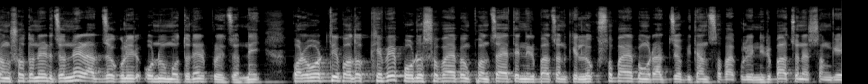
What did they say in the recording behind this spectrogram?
সংশোধনের জন্য রাজ্যগুলির অনুমোদনের প্রয়োজন নেই। পরবর্তী পদক্ষেপে পৌরসভা এবং পঞ্চায়েতের নির্বাচনকে লোকসভা এবং রাজ্য বিধানসভাগুলির নির্বাচনের সঙ্গে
